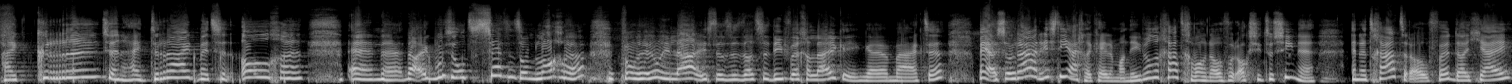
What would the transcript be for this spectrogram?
hij kreunt en hij draait met zijn ogen. En eh, nou, ik moest ontzettend om lachen. Ik vond het heel hilarisch dat ze, dat ze die vergelijking eh, maakten. Maar ja, zo raar is die eigenlijk helemaal niet. Want het gaat gewoon over oxytocine. En het gaat erover dat jij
